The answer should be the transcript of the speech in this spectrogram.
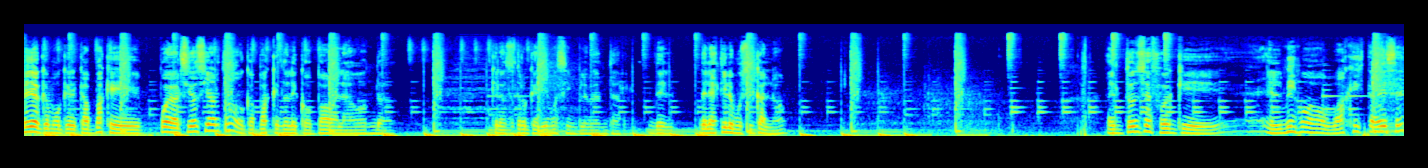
Medio como que capaz que puede haber sido cierto o capaz que no le copaba la onda que nosotros queríamos implementar del, estilo musical, ¿no? Entonces fue que el mismo bajista ese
